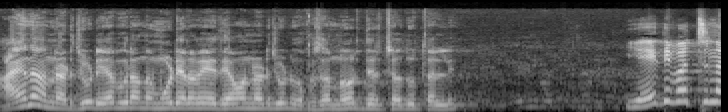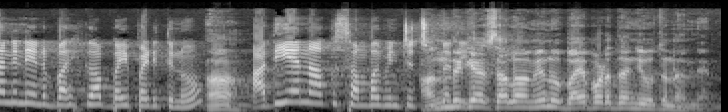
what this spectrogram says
ఆయన అన్నాడు చూడు ఏబు గ్రంథం మూడు ఇరవై ఐదు ఏమన్నాడు చూడు? ఒకసారి నోరు తెరిచి చదువు తల్లి. ఏది వచ్చునని నేను బహుగా భయపడితును ఆ. అదియే నాకు సంభవించుచున్నది. అందుకే సలోమి నువ్వు భయపడద్దని చెబుతున్నాను నేను.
